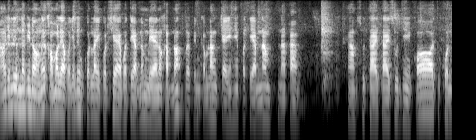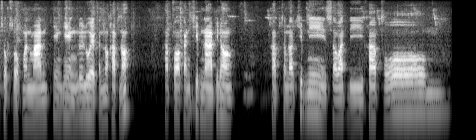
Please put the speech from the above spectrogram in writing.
เอาจะลืมนะพี่น้องเนื้อเขามาแล้วก็จะลืมกดไลค์กดแชร์พอเตียมน้ำแดงนะครับเนาะเพื่อเป็นกำลังใจให้พอเตียมน้ำนะครับเอาสุดท้ายตายสุดนี้ก็ทุกคนโศกๆมันๆเฮงๆรวยๆกันเนาะครับเนาะครับพอกันชิปนาพี่น้อง ครับสำหรับคลิปนี้สวัสดีครับผม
